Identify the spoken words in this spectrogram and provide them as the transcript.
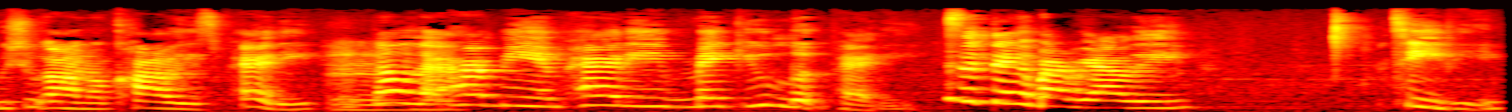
which you all know Karlie's petty. Mm-hmm. Don't let her being petty make you look petty. This is the thing about reality TV.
